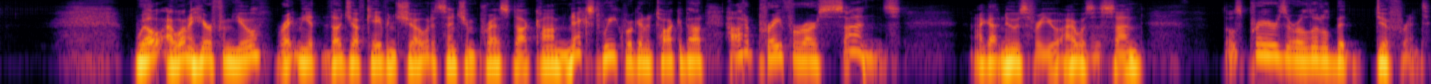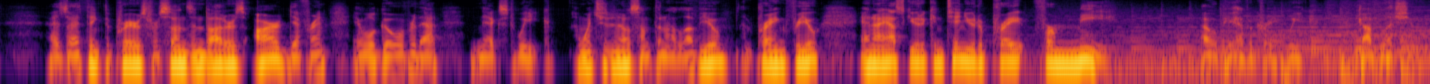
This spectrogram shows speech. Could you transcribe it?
Well, I want to hear from you. Write me at the Jeff Cavins Show at ascensionpress.com. Next week, we're going to talk about how to pray for our sons. I got news for you. I was a son. Those prayers are a little bit different as I think the prayers for sons and daughters are different, and we'll go over that next week. I want you to know something. I love you. I'm praying for you, and I ask you to continue to pray for me. I hope you have a great week. God bless you.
